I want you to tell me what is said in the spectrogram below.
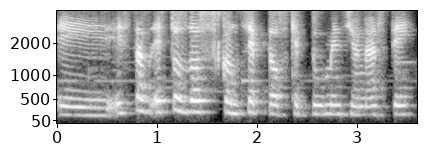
eh, estas, estos dos conceptos que tú mencionaste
